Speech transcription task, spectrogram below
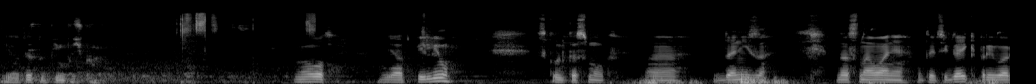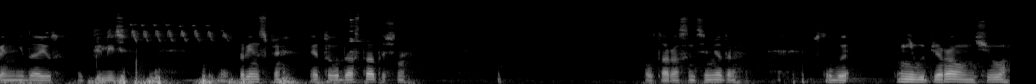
и вот эту пимпочку. Ну вот, я отпилил сколько смог. До низа, до основания вот эти гайки приварены не дают отпилить. Ну, в принципе, этого достаточно. Полтора сантиметра, чтобы не выпирало ничего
